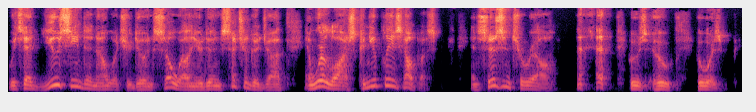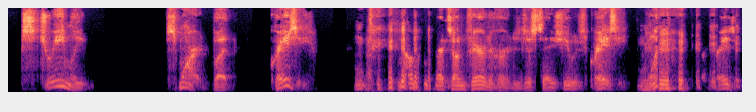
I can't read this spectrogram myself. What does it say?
we said, you seem to know what you're doing so well and you're doing such a good job and we're lost. Can you please help us? And Susan Tyrrell, who's who who was extremely smart but crazy. I don't think that's unfair to her to just say she was crazy. Crazy.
